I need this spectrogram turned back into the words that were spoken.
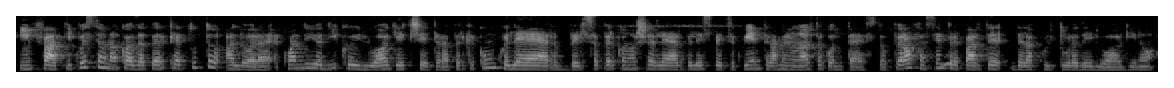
Infatti, questa è una cosa perché tutto, allora, quando io dico i luoghi, eccetera, perché comunque le erbe, il saper conoscere le erbe, le spezie, qui entriamo in un altro contesto, però fa sempre parte della cultura dei luoghi, no?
